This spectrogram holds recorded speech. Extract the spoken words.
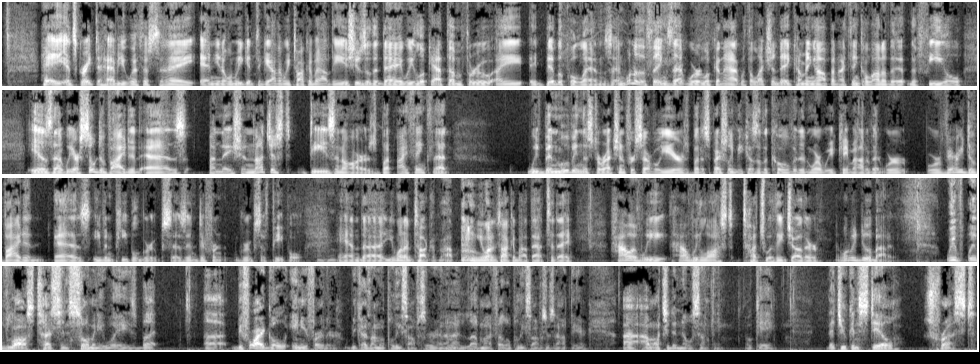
Hey, it's great to have you with us today. And, you know, when we get together, we talk about the issues of the day. We look at them through a, a biblical lens. And one of the things that we're looking at with Election Day coming up, and I think a lot of the, the feel is that we are so divided as a nation, not just D's and R's, but I think that we've been moving this direction for several years, but especially because of the COVID and where we came out of it, we're we're very divided as even people groups, as in different groups of people. Mm-hmm. And uh, you want to talk about you want to talk about that today. How have we how have we lost touch with each other, and what do we do about it? We've we've lost touch in so many ways, but uh, before I go any further, because I'm a police officer and mm-hmm. I love my fellow police officers out there, uh, I want you to know something, okay? That you can still trust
